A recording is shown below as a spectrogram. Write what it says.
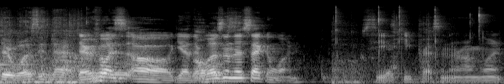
There was in that. There was oh yeah, there was in the second one. See, I keep pressing the wrong one.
